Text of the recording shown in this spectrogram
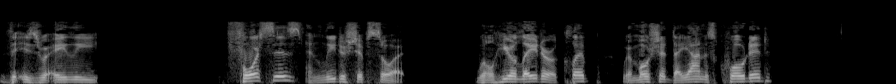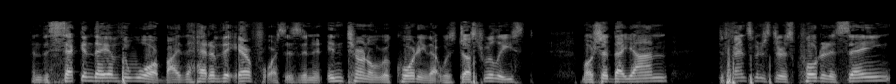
the Israeli forces and leadership saw it. We'll hear later a clip where Moshe Dayan is quoted and the second day of the war by the head of the Air Force is in an internal recording that was just released. Moshe Dayan, defense minister, is quoted as saying,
